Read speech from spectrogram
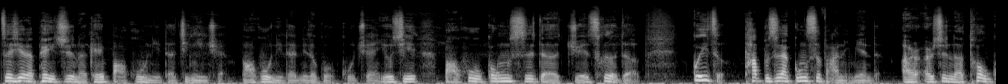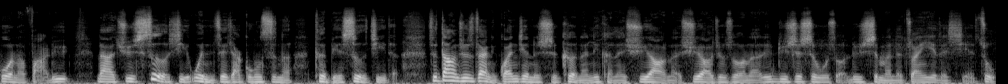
这些的配置呢可以保护你的经营权，保护你的你的股股权，尤其保护公司的决策的。规则它不是在公司法里面的，而而是呢透过呢法律那去设计为你这家公司呢特别设计的。这当然就是在你关键的时刻呢，你可能需要呢需要就是说呢律师事务所律师们的专业的协助。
